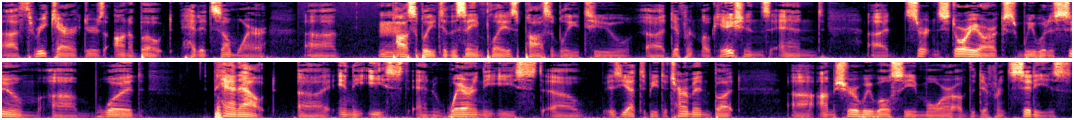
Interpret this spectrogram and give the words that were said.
Uh, three characters on a boat headed somewhere, uh, Mhm. possibly to the same place, possibly to uh, different locations, and uh, certain story arcs we would assume um, would pan out uh, in the east, and where in the east uh, is yet to be determined. But uh, I'm sure we will see more of the different cities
